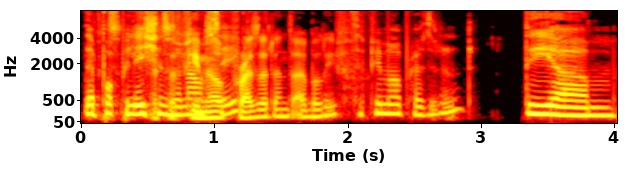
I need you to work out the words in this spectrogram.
Their populations It's a are now female president, I believe. It's a female president. The um,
